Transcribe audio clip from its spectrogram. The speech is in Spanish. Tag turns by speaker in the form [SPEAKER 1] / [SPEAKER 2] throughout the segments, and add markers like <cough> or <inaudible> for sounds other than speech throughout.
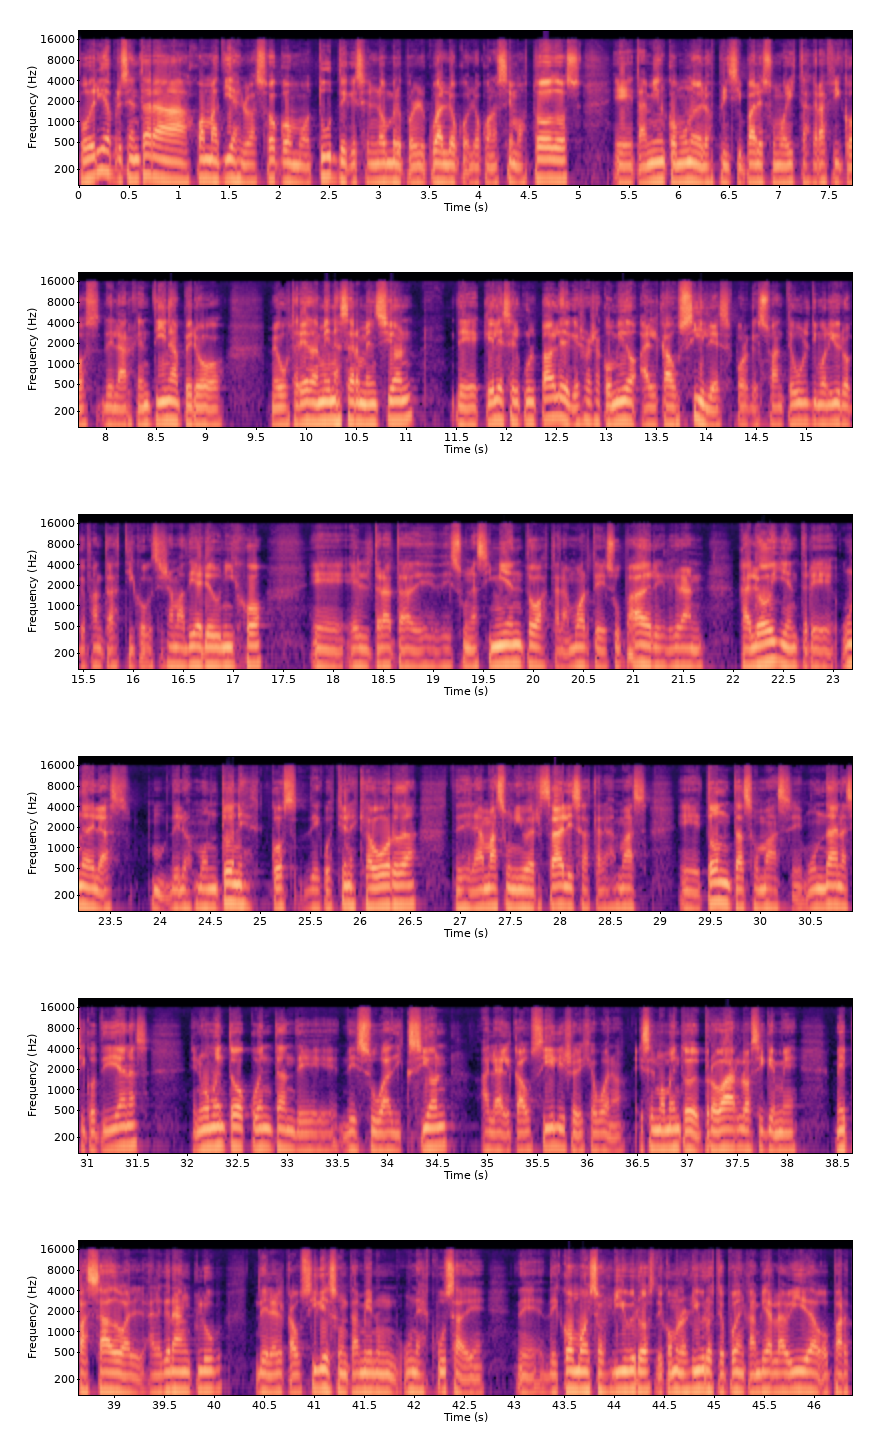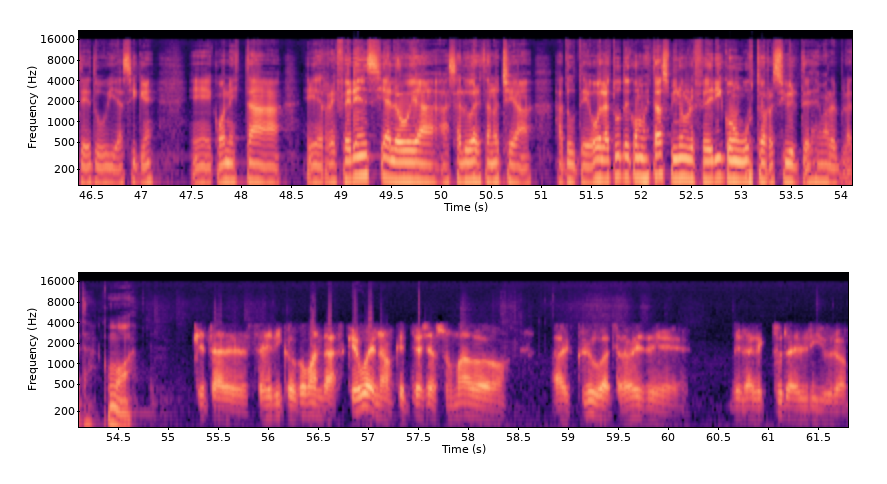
[SPEAKER 1] Podría presentar a Juan Matías Loazó como Tute, que es el nombre por el cual lo, conocemos todos, eh, también como uno de los principales humoristas gráficos de la Argentina, pero me gustaría también hacer mención de que él es el culpable de que yo haya comido alcauciles, porque su anteúltimo libro, que es fantástico, que se llama Diario de un Hijo, eh, él trata desde su nacimiento hasta la muerte de su padre, el gran Caloy, entre una de las de los montones de cuestiones que aborda, desde las más universales hasta las más eh, tontas o más eh, mundanas y cotidianas, en un momento cuentan de, de su adicción al Alcaucil y yo dije, bueno, es el momento de probarlo, así que me, he pasado al, gran club del Alcaucil y es también una excusa de, de, cómo esos libros, de cómo los libros te pueden cambiar la vida o parte de tu vida. Así que eh, con esta eh, referencia lo voy a, saludar esta noche a, Tute. Hola Tute, ¿cómo estás? Mi nombre es Federico, un gusto recibirte desde Mar del Plata. ¿Cómo va?
[SPEAKER 2] ¿Qué tal Federico? ¿Cómo andás? Qué bueno que te hayas sumado al club a través de, de la lectura del libro.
